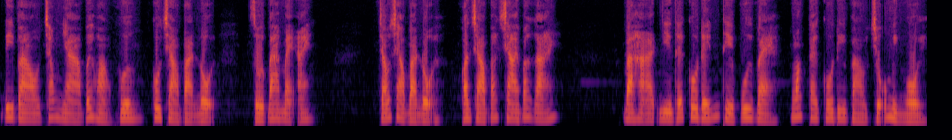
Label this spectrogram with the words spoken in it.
Đi vào trong nhà với Hoàng Phương, cô chào bà nội, rồi ba mẹ anh. Cháu chào bà nội, con chào bác trai bác gái. Bà Hạ nhìn thấy cô đến thì vui vẻ, ngoắc tay cô đi vào chỗ mình ngồi.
